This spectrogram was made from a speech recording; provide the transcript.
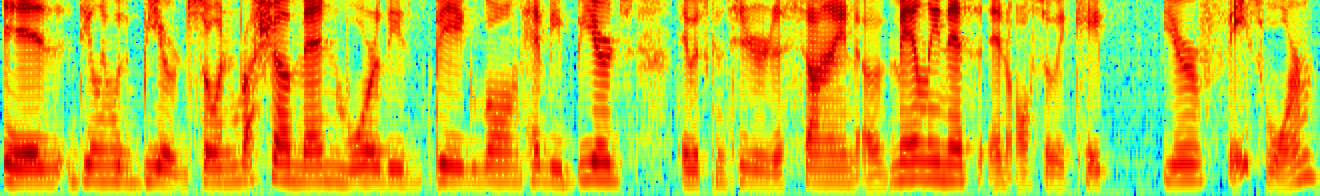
is dealing with beards. So in Russia, men wore these big, long, heavy beards. It was considered a sign of manliness, and also it kept your face warm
